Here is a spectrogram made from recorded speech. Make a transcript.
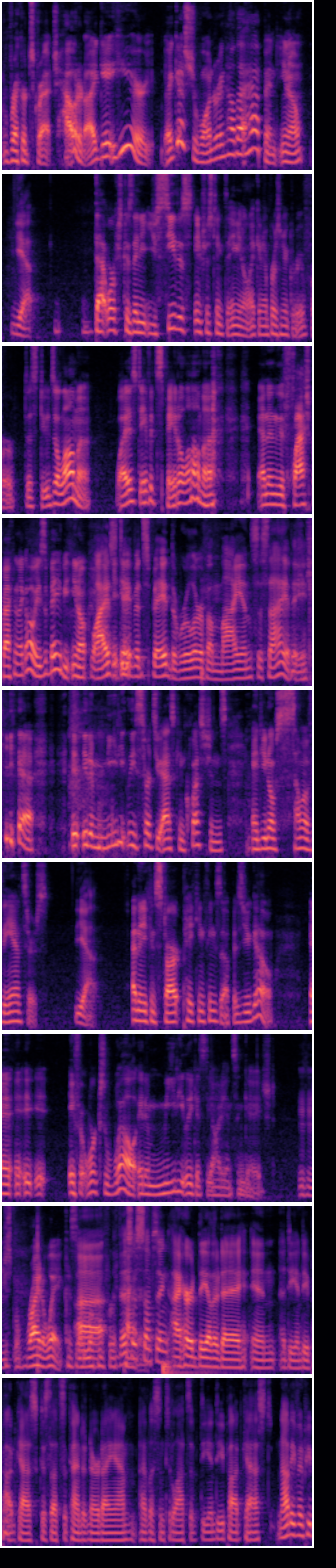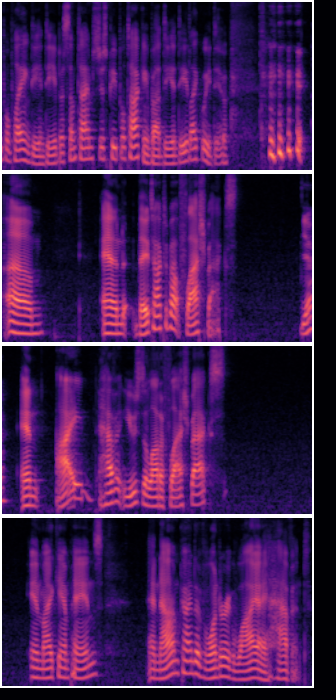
record scratch. How did I get here? I guess you're wondering how that happened, you know? Yeah. That works because then you, you see this interesting thing, you know, like in Emperor's New Groove, where this dude's a llama. Why is David Spade a llama? And then the flashback and like, oh, he's a baby, you know? Why is it, David it, Spade the ruler of a Mayan society? Yeah. It, it immediately starts you asking questions and you know some of the answers. Yeah. And then you can start picking things up as you go. And it, it if it works well, it immediately gets the audience engaged. Mm-hmm. Just right away because they're uh, looking for. This patterns. is something I heard the other day in a D and D podcast because that's the kind of nerd I am. I listen to lots of D and D podcasts. Not even people playing D and D, but sometimes just people talking about D and D like we do. um, and they talked about flashbacks. Yeah, and I haven't used a lot of flashbacks in my campaigns and now I'm kind of wondering why I haven't.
